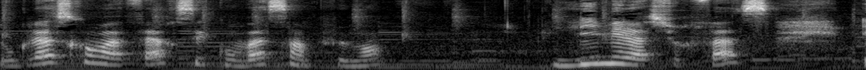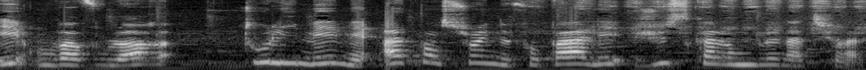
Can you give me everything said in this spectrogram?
Donc là ce qu'on va faire c'est qu'on va simplement limer la surface et on va vouloir tout limer mais attention il ne faut pas aller jusqu'à l'ongle naturel.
